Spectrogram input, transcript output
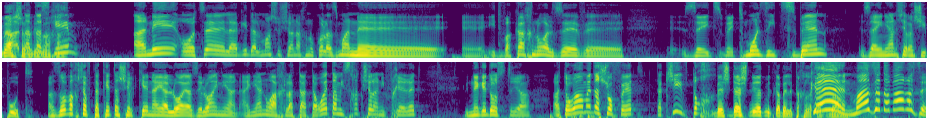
מעכשיו אני אתה אומר לך. תסכים? אני רוצה להגיד על משהו שאנחנו כל הזמן אה, אה, התווכחנו על זה, ואתמול זה עצבן, זה העניין של השיפוט. עזוב עכשיו את הקטע של כן היה, לא היה, זה לא העניין. העניין הוא ההחלטה. אתה רואה את המשחק של הנבחרת נגד אוסטריה, אתה רואה עומד השופט, תקשיב, תוך... בשתי שניות מתקבלת החלטה כבר. כן, מה זה הדבר הזה?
